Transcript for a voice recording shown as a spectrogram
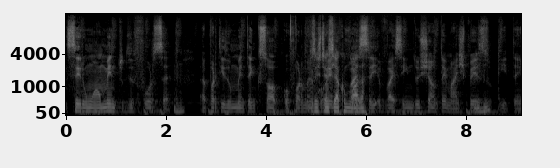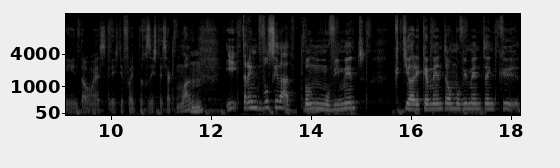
ser um aumento de força a partir do momento em que sobe, conforme Uhum. Resistência acumulada. Vai, sair- vai saindo do chão, tem mais peso Uhum. e tem então este, este efeito de resistência acumulada. Uhum. E treino de velocidade para um movimento que teoricamente é um movimento em que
